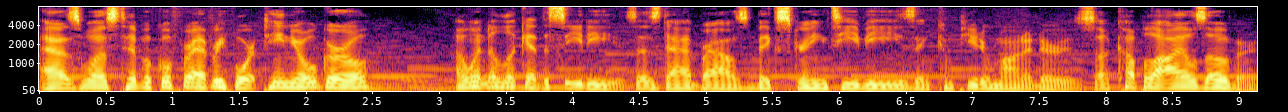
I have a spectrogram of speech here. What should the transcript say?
as was typical for every 14 year old girl, I went to look at the CDs as Dad browsed big screen TVs and computer monitors a couple of aisles over.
